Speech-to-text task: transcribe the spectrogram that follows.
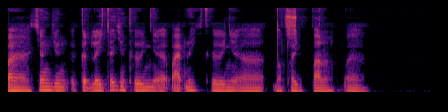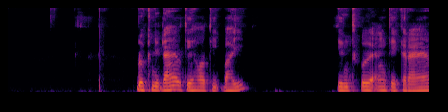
បាទអញ្ចឹងយើងគិតលេខទៅយើងឃើញបែបនេះឃើញ27បាទដូចគ្នាដែរឧទាហរណ៍ទី3យើងធ្វើអន្តេក្រាល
